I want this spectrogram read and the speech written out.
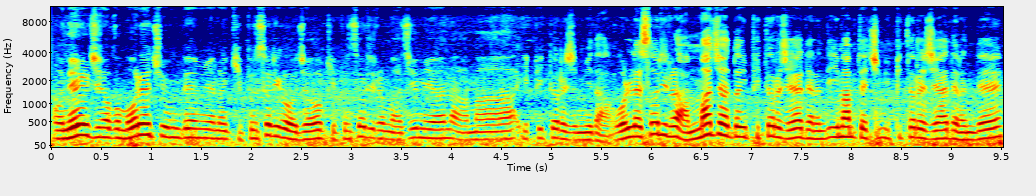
어, 내일 지나고 모레쯤 되면 깊은 소리가 오죠. 깊은 소리를 맞으면 아마 잎이 떨어집니다. 원래 소리를 안 맞아도 잎이 떨어져야 되는데 이맘때쯤 잎이 떨어져야 되는데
